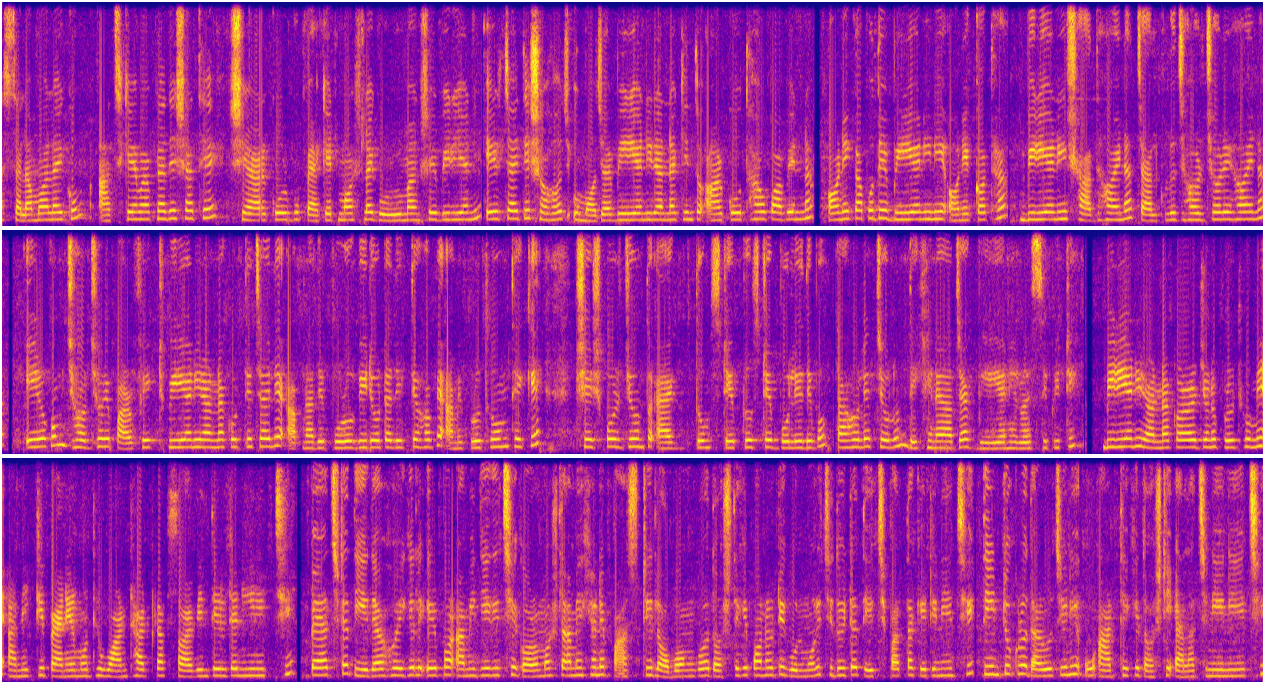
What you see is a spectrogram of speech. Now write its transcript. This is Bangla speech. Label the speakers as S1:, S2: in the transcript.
S1: আসসালামু আলাইকুম। আজকে আমি আপনাদের সাথে শেয়ার করব প্যাকেট মশলায় গরুর মাংসের বিরিয়ানি। এর চাইতে সহজ ও মজার বিরিয়ানি রান্না কিন্তু আর কোথাও পাবেন না। অনেক আপুদের বিরিয়ানি নিয়ে অনেক কথা। বিরিয়ানির স্বাদ হয় না, চালগুলো ঝরঝরে হয় না। এরকম ঝরঝরে পারফেক্ট বিরিয়ানি রান্না করতে চাইলে আপনাদের পুরো ভিডিওটা দেখতে হবে। আমি প্রথম থেকে শেষ পর্যন্ত একদম স্টেপ টু স্টেপ বলে দেব। তাহলে চলুন দেখে নেওয়া যাক বিরিয়ানির রেসিপিটি বিরিয়ানি রান্না করার জন্য প্রথমে আমি একটি প্যানের মধ্যে ওয়ান থার্ড কাপ সয়াবিন তেলটা নিয়ে নিচ্ছি। পেঁয়াজটা দিয়ে দেওয়া হয়ে গেলে এরপর আমি দিয়ে দিচ্ছি গরম মশলা। আমি এখানে পাঁচটি লবঙ্গ, দশ থেকে পনেরোটি গোলমরিচ, দুইটা তেজপাতা কেটে নিয়েছি, তিন টুকরো দারুচিনি ও আট থেকে দশটি এলাচ নিয়ে নিয়েছি।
